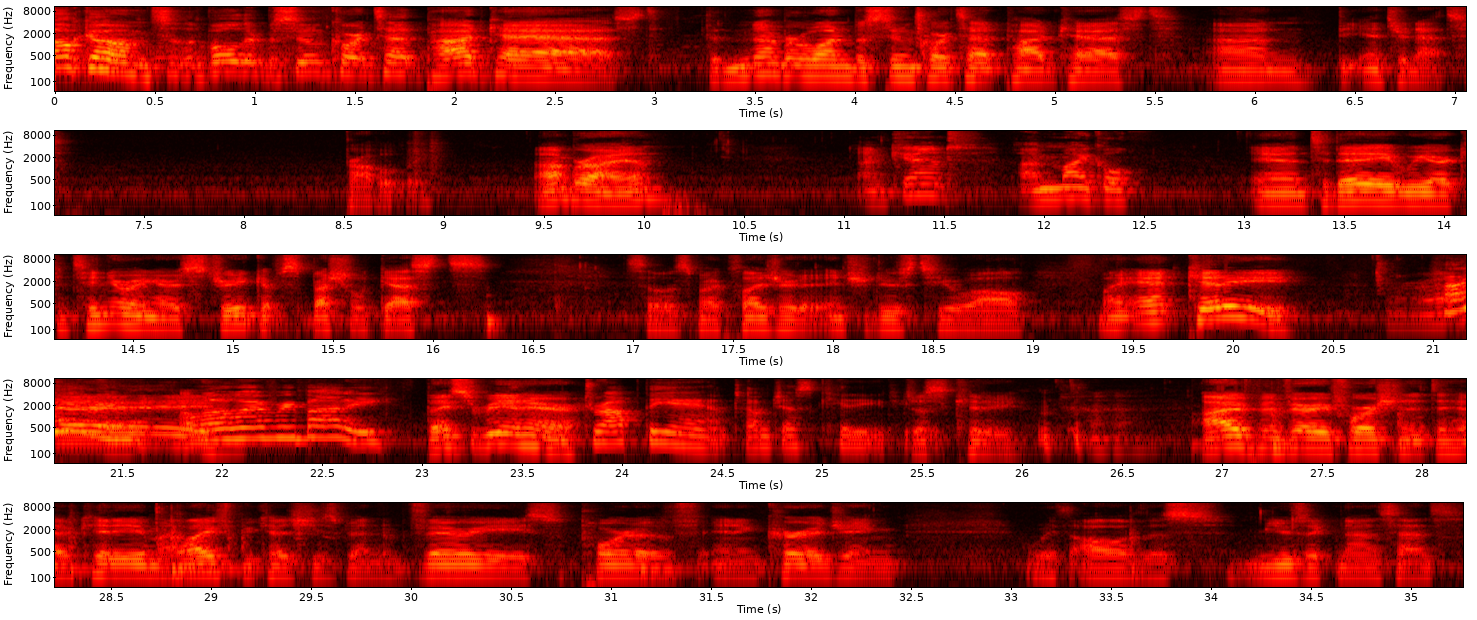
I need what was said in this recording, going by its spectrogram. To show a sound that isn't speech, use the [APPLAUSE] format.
Welcome to the Boulder Bassoon Quartet podcast, the number one bassoon quartet podcast on the internet. Probably. I'm Brian, I'm Kent. I'm Michael. and today we are continuing our streak of special guests. So it's my pleasure to introduce to you all my Aunt Kitty. All right. Hi, every- hello everybody. Thanks for being here. Drop the ant. I'm just kidding. Just Kitty. [LAUGHS] I've been very fortunate to have Kitty in my life because she's been very supportive and encouraging with all of this music nonsense.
